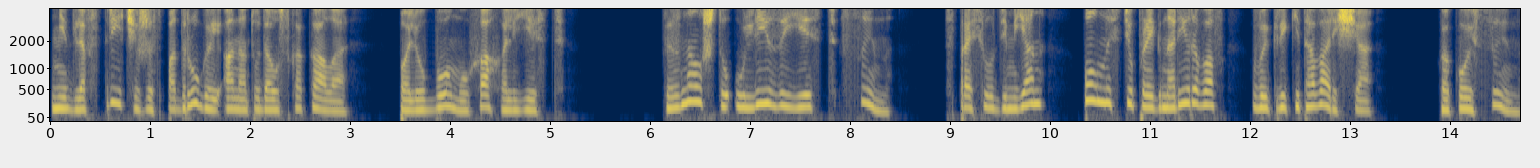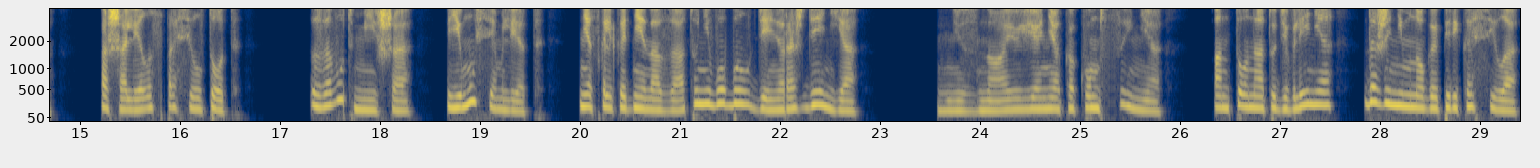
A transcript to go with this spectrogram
Не для встречи же с подругой она туда ускакала. По-любому хахаль есть. «Ты знал, что у Лизы есть сын?» – спросил Демьян, полностью проигнорировав выкрики товарища. «Какой сын?» – ошалело спросил тот. «Зовут Миша, ему семь лет. Несколько дней назад у него был день рождения». «Не знаю я ни о каком сыне». Антона от удивления даже немного перекосила.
